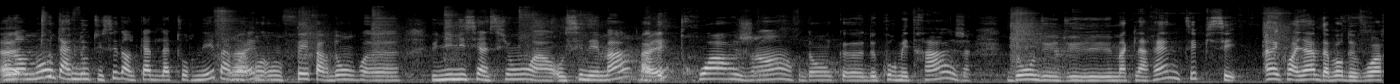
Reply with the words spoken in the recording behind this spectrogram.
On euh, en tout montre, à nous, tu sais, dans le cadre de la tournée, par- Ouais. on, on fait pardon, euh, une initiation euh, au cinéma Ouais. avec trois genres donc, euh, de courts-métrages, dont du, du McLaren. tu sais, Puis c'est incroyable d'abord de voir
